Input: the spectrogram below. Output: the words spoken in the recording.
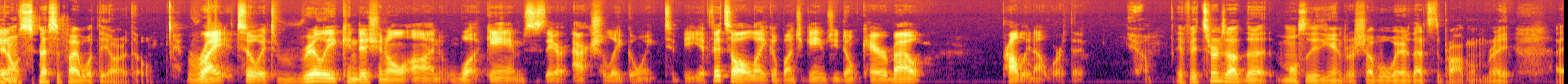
They don't specify what they are, though. Right. So it's really conditional on what games they're actually going to be. If it's all like a bunch of games you don't care about, probably not worth it. If it turns out that most of these games are shovelware, that's the problem, right? Uh,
